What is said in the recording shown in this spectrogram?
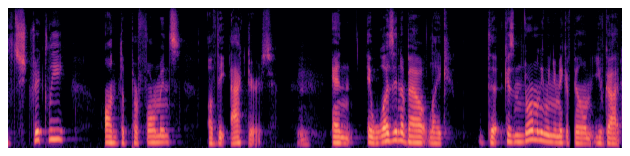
strictly on the performance of the actors, and it wasn't about like the because normally when you make a film, you've got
